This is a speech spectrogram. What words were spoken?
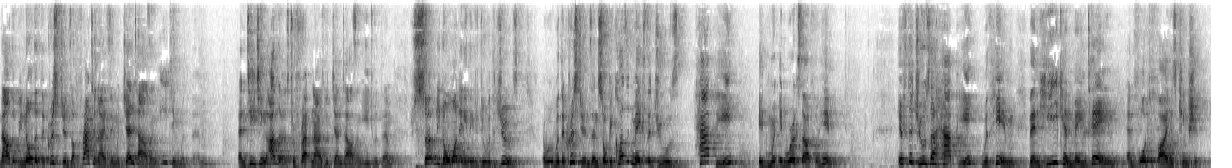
now that we know that the Christians are fraternizing with Gentiles and eating with them, and teaching others to fraternize with Gentiles and eat with them, certainly don't want anything to do with the Jews, with the Christians. And so, because it makes the Jews happy, it, it works out for him. If the Jews are happy with him, then he can maintain and fortify his kingship.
